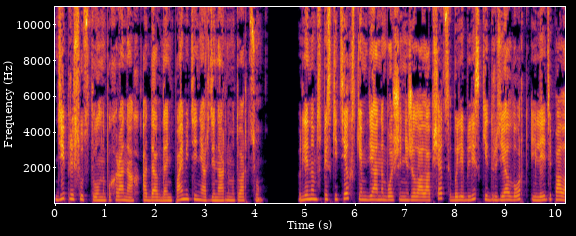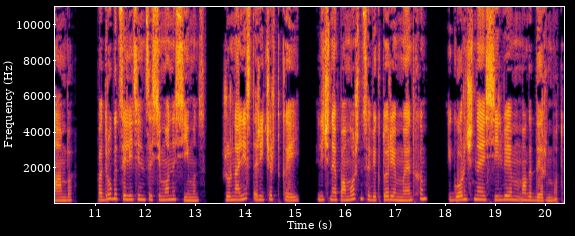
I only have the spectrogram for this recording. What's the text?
Ди присутствовал на похоронах, отдав дань памяти неординарному творцу. В длинном списке тех, с кем Диана больше не желала общаться, были близкие друзья лорд и леди Паламбо, подруга-целительница Симона Симмонс, журналист Ричард Кей, личная помощница Виктория Мэнхэм и горничная Сильвия Макдермот.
